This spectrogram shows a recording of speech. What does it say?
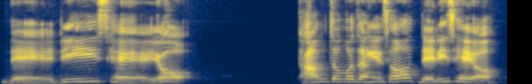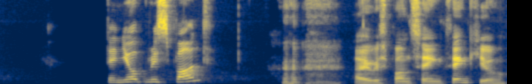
내리세요. 다음 정거장에서 내리세요. Then you respond, I respond saying thank you.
